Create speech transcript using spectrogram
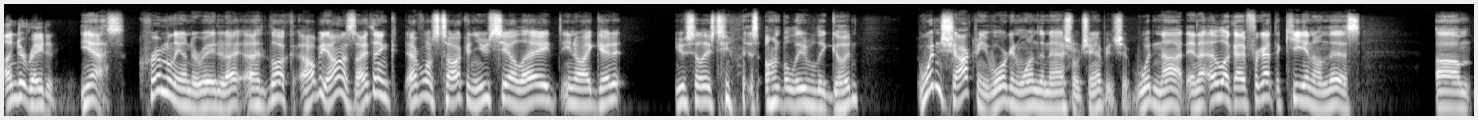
Underrated. Yes, criminally underrated. I, I look. I'll be honest. I think everyone's talking UCLA. You know, I get it. UCLA's team is unbelievably good. It wouldn't shock me if Oregon won the national championship. Would not. And I, look, I forgot to key in on this. Um,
